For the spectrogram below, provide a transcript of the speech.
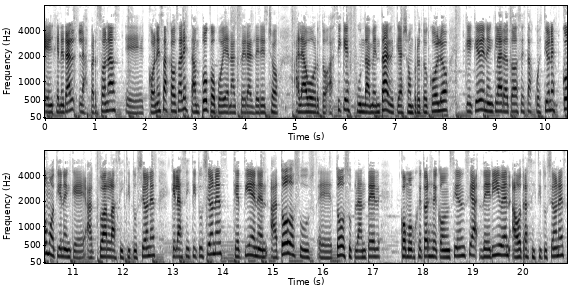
en general las personas eh, con esas causales tampoco podían acceder al derecho al aborto. Así que es fundamental que haya un protocolo, que queden en clara todas estas cuestiones, cómo tienen que actuar las instituciones, que las instituciones que tienen a todos sus, eh, todo su plantel como objetores de conciencia deriven a otras instituciones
